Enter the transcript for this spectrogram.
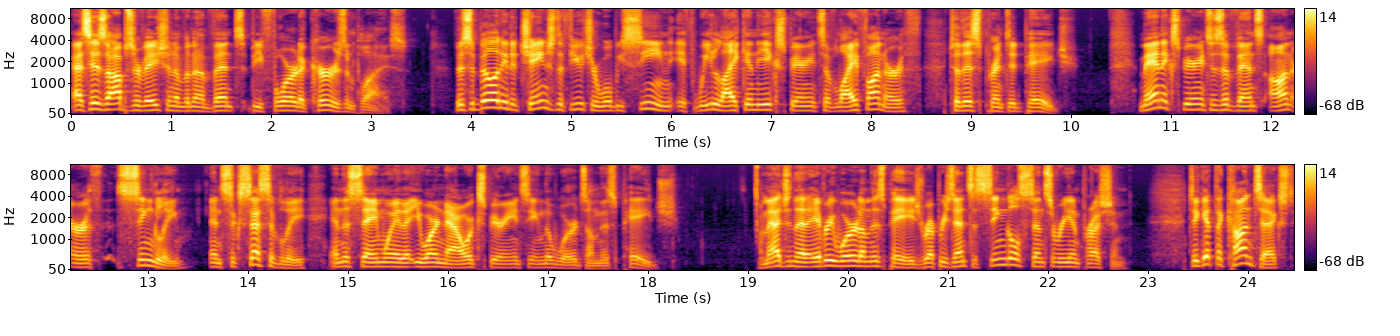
as his observation of an event before it occurs implies? This ability to change the future will be seen if we liken the experience of life on earth to this printed page. Man experiences events on earth singly and successively in the same way that you are now experiencing the words on this page. Imagine that every word on this page represents a single sensory impression. To get the context,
